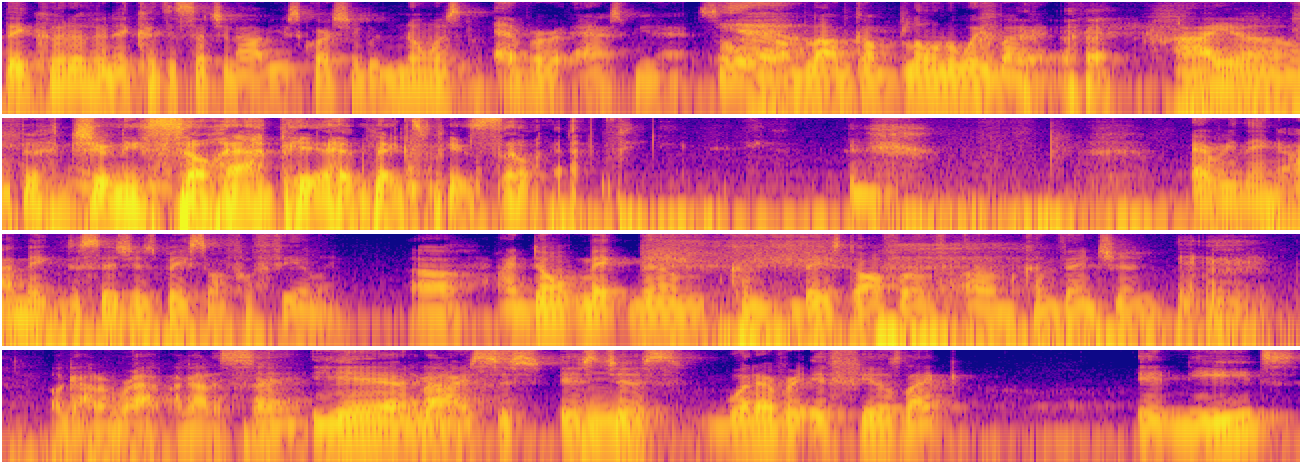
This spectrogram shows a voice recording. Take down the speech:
they could have, and it because it's such an obvious question, but no one's ever asked me that. So Yeah. I'm, blo- I'm, I'm blown away by that. I um, Junie's so happy. It makes me so happy. everything I make decisions based off of feeling. Oh, I don't make them based off of um, convention. I gotta rap. I gotta sing. Yeah, no, it's just it's mm. just whatever it feels like it needs.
